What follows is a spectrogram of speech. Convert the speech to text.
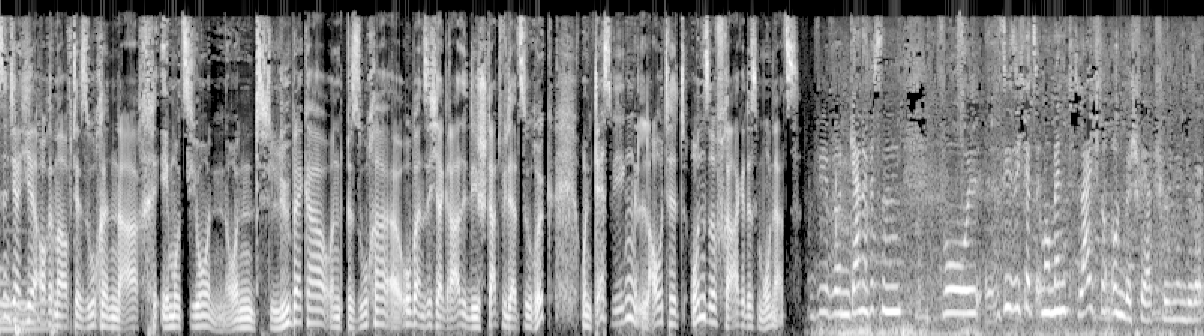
Sind ja hier auch immer auf der Suche nach Emotionen und Lübecker und Besucher erobern sich ja gerade die Stadt wieder zurück und deswegen lautet unsere Frage des Monats. Wir würden gerne wissen, wo Sie sich jetzt im Moment leicht und unbeschwert fühlen in Lübeck.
